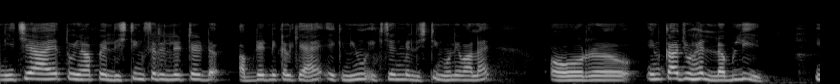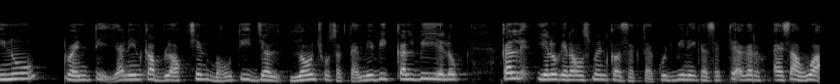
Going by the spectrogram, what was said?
नीचे आए तो यहाँ पे लिस्टिंग से रिलेटेड अपडेट निकल के आया एक न्यू एक्सचेंज में लिस्टिंग होने वाला है। और इनका जो है लवली इनू ट्वेंटी यानी इनका ब्लॉकचेन बहुत ही जल्द लॉन्च हो सकता है। मे बी कल भी ये लोग, कल ये लोग अनाउंसमेंट कर सकता है, कुछ भी नहीं कर सकते। अगर ऐसा हुआ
